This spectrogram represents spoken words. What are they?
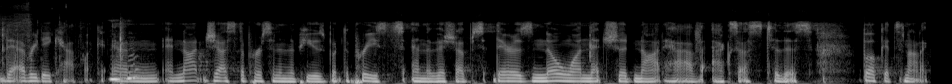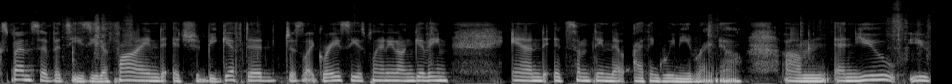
the everyday Catholic, mm-hmm. and and not just the person in the pews, but the priests and the bishops. There is no one that should not have access to this book. It's not expensive, it's easy to find, it should be gifted, just like Gracie is planning on giving. And it's something that I think we need right now. Um, and you you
